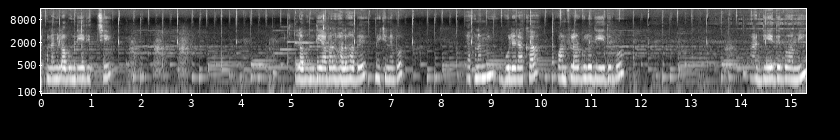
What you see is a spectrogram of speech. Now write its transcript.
এখন আমি লবণ দিয়ে দিচ্ছি। লবণ দিয়ে আবার ভালোভাবে মেখে নেব। এখন আমি গুলে রাখা কর্নফ্লাওয়ারগুলো দিয়ে দেব। আর দিয়ে দেব আমি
